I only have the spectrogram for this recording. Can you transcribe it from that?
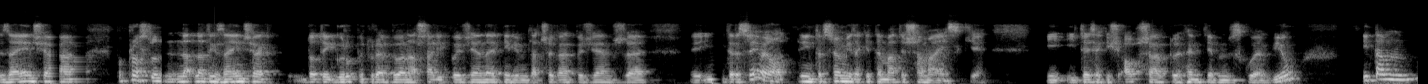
zajęcia, po prostu na, na, tych zajęciach do tej grupy, która była na sali, powiedziałem, nawet nie wiem dlaczego, ale powiedziałem, że interesują, interesują mnie takie tematy szamańskie. I, I to jest jakiś obszar, który chętnie bym zgłębił. I tam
